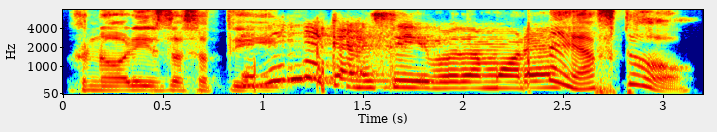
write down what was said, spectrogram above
γνωρίζοντας ότι... Ε, δεν έκανες τίποτα, μωρέ. Ναι, αυτό.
